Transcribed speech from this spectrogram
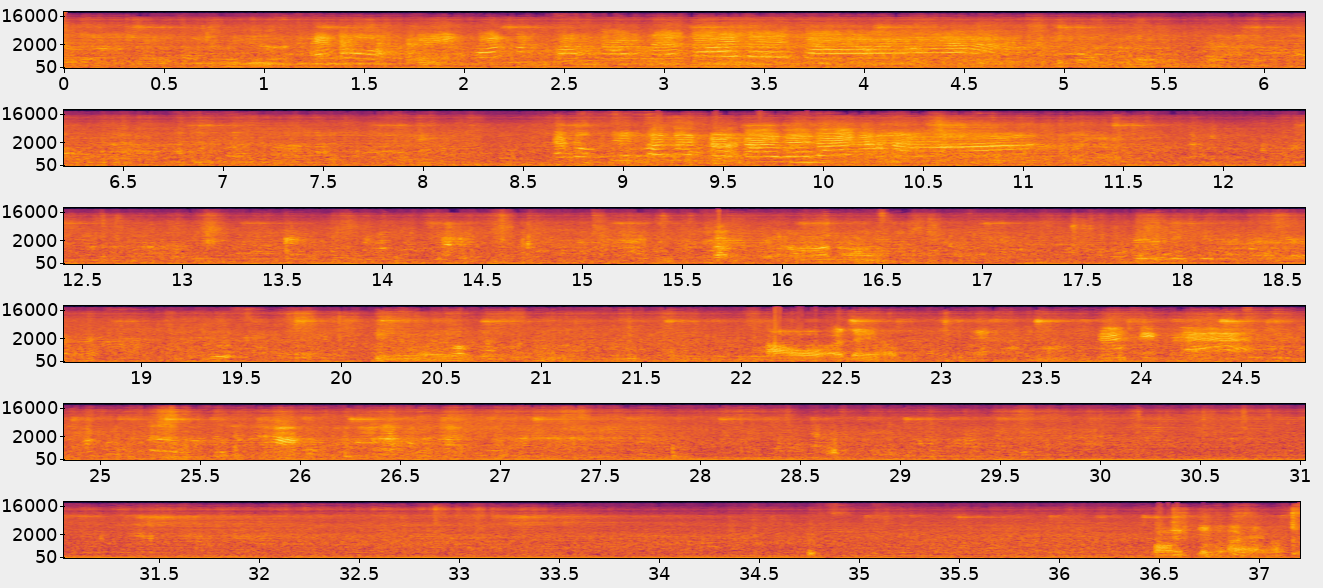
ดูเออขนมจีบทอดมันปลากายแม่ได้เลยจ้าขนมจีบทอดมันปลากายแม่ได้นะคะกินเลยครับ เอาอันนี้ครับห้าสิบจ้า ของกินอะไรครับ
